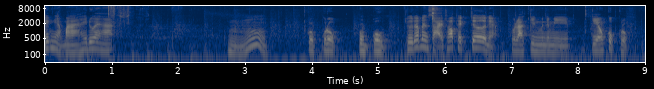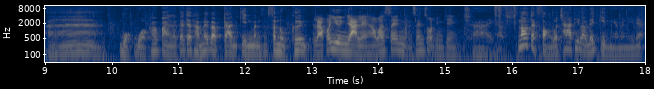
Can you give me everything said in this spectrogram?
ล็กๆเนี่ยมาให้ด้วยฮะหืมกรุบกรุบกรุบกรุบคือถ้าเป็นสายชอบเท็กเจอร์เนี่ยเวลากินมันจะมีเกี๊ยวกรุบกรุบอ่าบวกบวกเข้าไปแล้วก็จะทำให้แบบการกินมันสนุกขึ้น แล้วก็ยืนยันเลยฮะว่าเส้นเหมือนเส้นสดจริงใช่ครับ นอกจาก 2 รสชาติที่เราได้กินกันวันนี้เนี่ย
